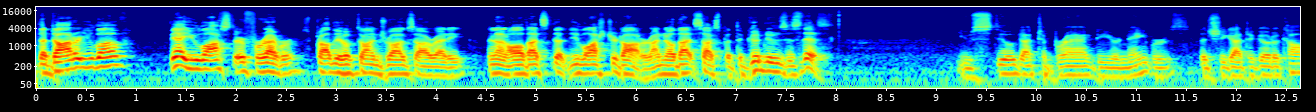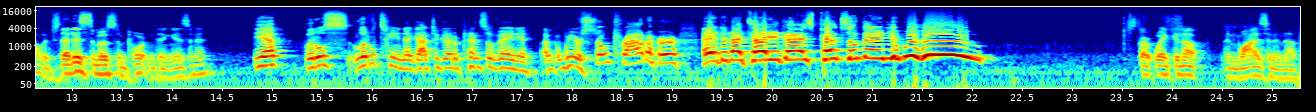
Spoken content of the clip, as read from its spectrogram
The daughter you love, yeah, you lost her forever. She's probably hooked on drugs already. And on all that's that you lost your daughter. I know that sucks, but the good news is this. You still got to brag to your neighbors that she got to go to college. That is the most important thing, isn't it? Yep, little little Tina got to go to Pennsylvania. Uh, we are so proud of her. Hey, did I tell you guys, Pennsylvania, woohoo! Start waking up and wisening up.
